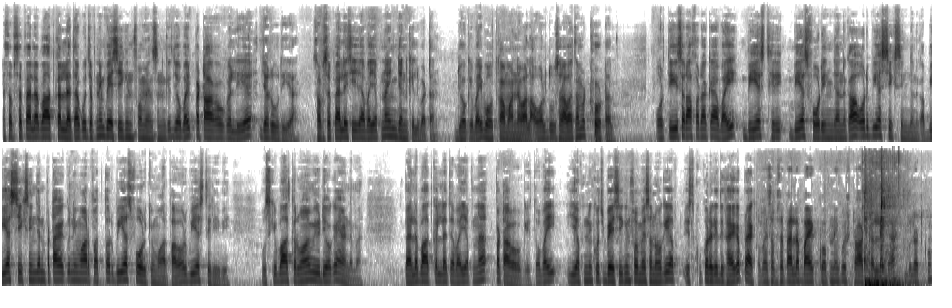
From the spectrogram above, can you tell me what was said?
सबसे पहले बात कर लेता है कुछ अपनी बेसिक इन्फॉर्मेशन की, जो भाई पटाखों के लिए ज़रूरी है। सबसे पहले चीज़ है भाई अपना इंजन किल बटन जो कि भाई बहुत काम आने वाला और दूसरा बात है टोटल और तीसरा फ़र्क है भाई B S three B S four engine का और बी एस सिक्स इंजन का। बी एस सिक्स इंजन पटाखे क्यों नहीं मार पाता और बी एस फोर क्यों मार पाए? और बी एस थ्री भी। उसकी बात करूँगा मैं वीडियो के एंड में। पहले बात कर लेते हैं भाई अपना पटाखों की। तो भाई ये अपनी कुछ बेसिक इन्फॉर्मेशन होगी अब इसको करके दिखाएगा प्रैक्ट तो भाई सबसे पहले बाइक को अपने को स्टार्ट कर लेगा बुलेट को।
